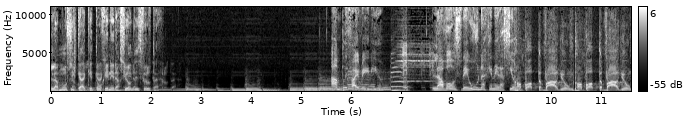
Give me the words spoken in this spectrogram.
La música que tu generación disfruta. Amplify Radio. La voz de una generación. Pump up the volume, pump up the volume.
